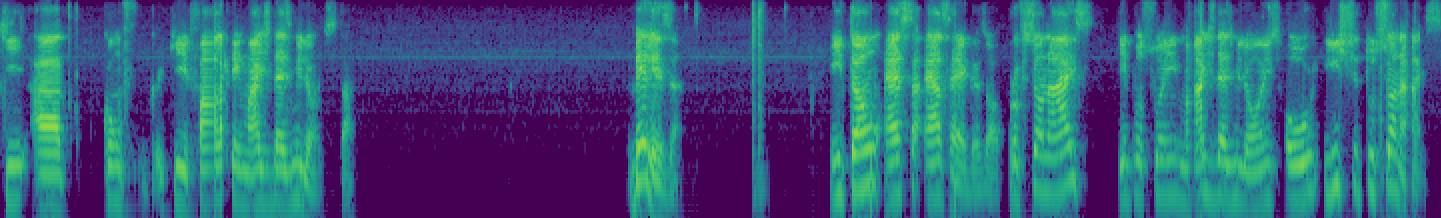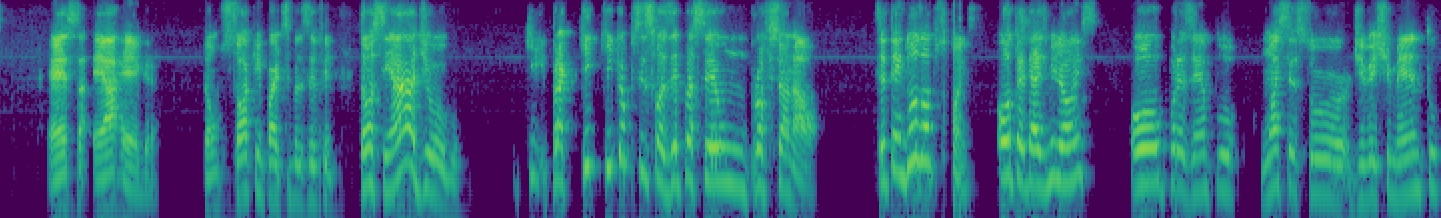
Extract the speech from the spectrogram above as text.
que, uh, com, que fala que tem mais de 10 milhões, tá? Beleza. Então, essa é as regras. Ó. Profissionais, quem possuem mais de 10 milhões ou institucionais. Essa é a regra. Então, só quem participa desse evento. Então, assim, ah, Diogo, que, para que, que, que eu preciso fazer para ser um profissional? Você tem duas opções. Ou ter 10 milhões, ou, por exemplo, um assessor de investimento,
